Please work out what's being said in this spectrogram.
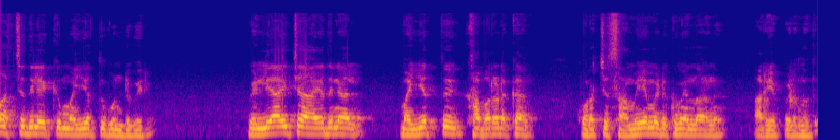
മസ്ജിദിലേക്ക് മയ്യത്ത് കൊണ്ടുവരും. വെള്ളിയാഴ്ച ആയതിനാൽ മയ്യത്ത് ഖബറടക്കാൻ കുറച്ച് സമയമെടുക്കുമെന്നാണ് അറിയപ്പെടുന്നത്.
